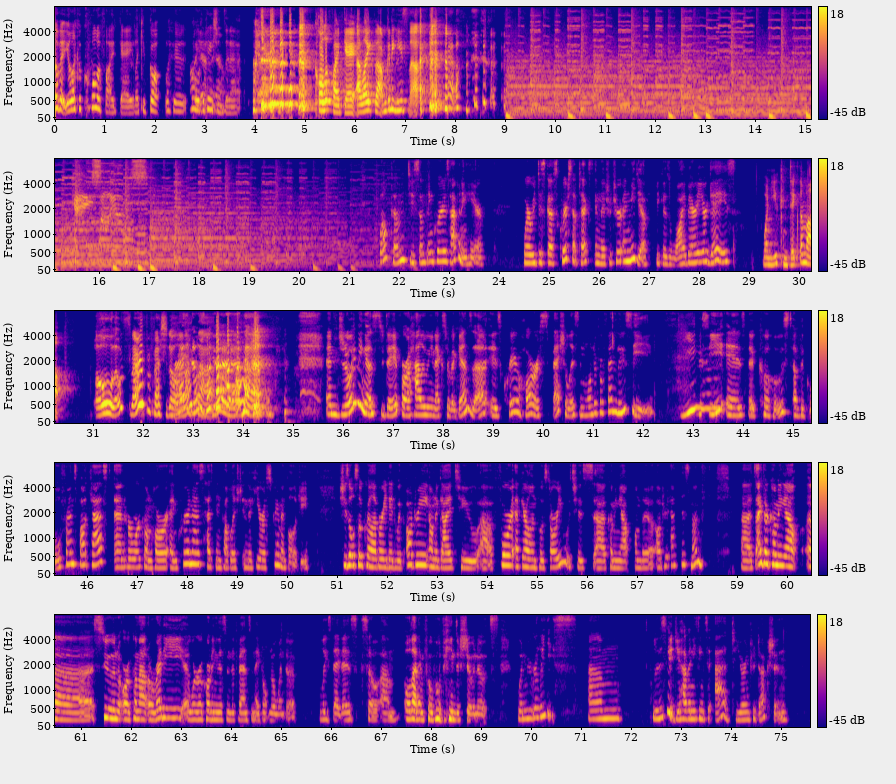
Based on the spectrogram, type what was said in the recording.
love it. You're like a qualified gay. Like you've got like a Oh, yeah, qualifications in it. Qualified gay. I like that. I'm going to use that. Yeah. Welcome to Something Queer is Happening Here, where we discuss queer subtext in literature and media, because why bury your gays? When you can dig them up. Oh, that was very professional. Right? I like That that. was good. and joining us today for a Halloween extravaganza is queer horror specialist and wonderful friend Lucy. Lucy is the co-host of the Ghoulfriends podcast, and her work on horror and queerness has been published in the Hero Scream anthology. She's also collaborated with Audrey on a guide to uh, for Edgar Allan Poe story, which is uh, coming out on the Audrey app this month. Uh, it's either coming out uh, soon or come out already. We're recording this in advance, and I don't know when the release date is. So um, all that info will be in the show notes when we release. Um, Lucy, do you have anything to add to your introduction?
